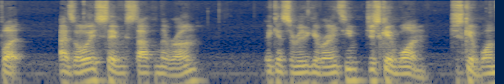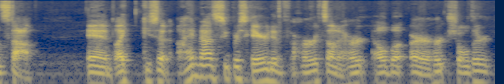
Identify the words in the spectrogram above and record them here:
But as I always say, with stopping the run against a really good running team, just get one. Just get one stop. And like you said, I'm not super scared of Hurts on a hurt elbow or hurt shoulder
